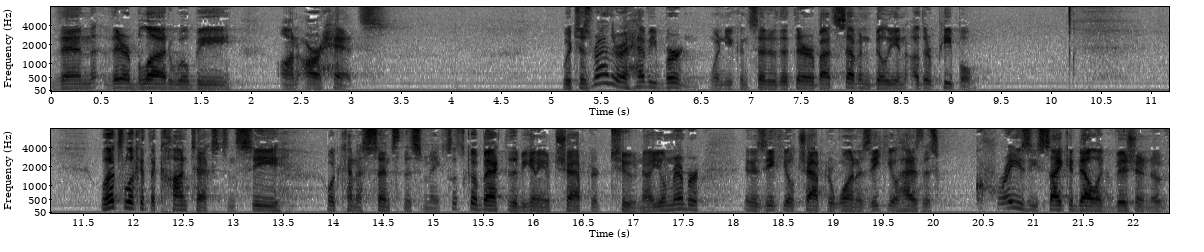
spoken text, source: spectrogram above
then their blood will be on our heads. Which is rather a heavy burden when you consider that there are about 7 billion other people. Let's look at the context and see what kind of sense this makes. Let's go back to the beginning of chapter 2. Now, you'll remember in Ezekiel chapter 1, Ezekiel has this crazy psychedelic vision of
